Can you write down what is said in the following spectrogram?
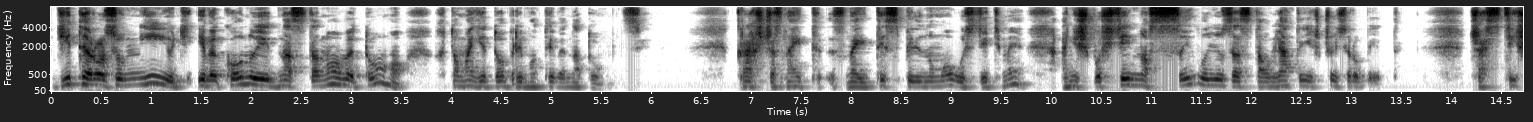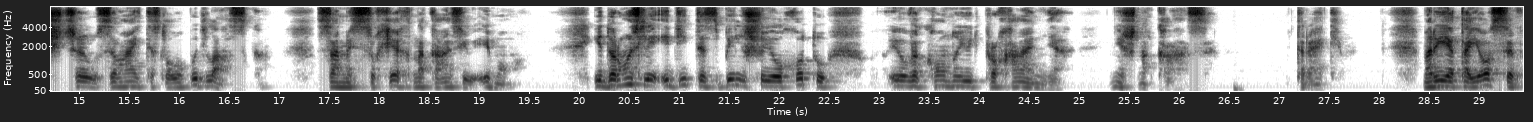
Діти розуміють і виконують настанови того, хто має добрі мотиви на думці. Краще знайти, спільну мову з дітьми, аніж постійно силою заставляти їх щось робити. Частіше взивайте слово, будь ласка, замість сухих наказів і мов. І дорослі, і діти з більшою охотою виконують прохання, ніж накази. Третє. Марія та Йосиф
